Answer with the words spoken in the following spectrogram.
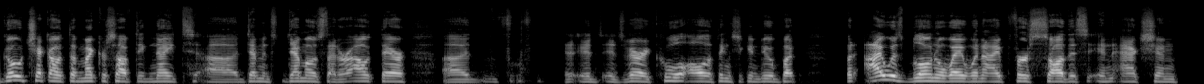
go check out the Microsoft Ignite uh, demos, demos that are out there. Uh, it, it's very cool, all the things you can do. But but I was blown away when I first saw this in action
